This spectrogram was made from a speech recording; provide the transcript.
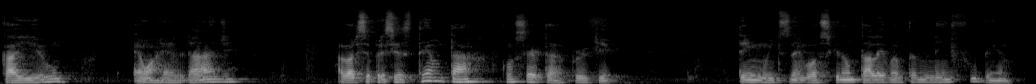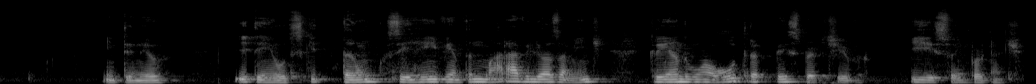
caiu, é uma realidade. Agora você precisa tentar consertar, porque tem muitos negócios que não tá levantando nem fudendo. Entendeu? e tem outros que estão se reinventando maravilhosamente, criando uma outra perspectiva. E isso é importante.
